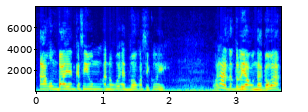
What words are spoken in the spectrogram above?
taong bayan kasi yung ano ko, advocacy ko eh. Wala na akong nagawa.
